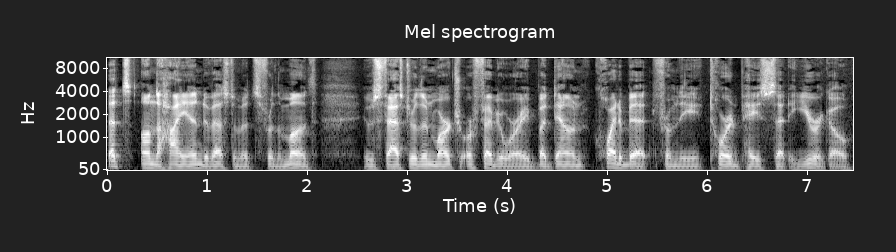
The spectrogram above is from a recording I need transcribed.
That's on the high end of estimates for the month. It was faster than March or February, but down quite a bit from the torrid pace set a year ago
